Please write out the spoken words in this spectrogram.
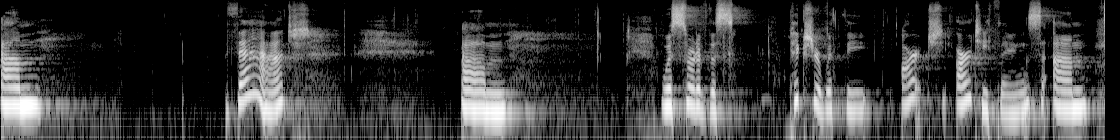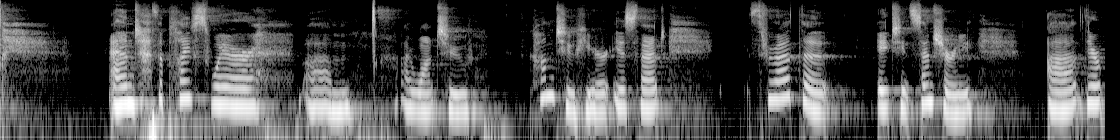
um, that um, was sort of this picture with the art, arty things. Um, and the place where um, I want to come to here is that throughout the 18th century, uh, there,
